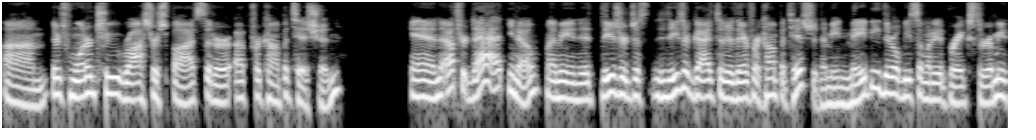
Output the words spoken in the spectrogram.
Um, there's one or two roster spots that are up for competition. And after that, you know, I mean, it, these are just these are guys that are there for competition. I mean, maybe there will be somebody that breaks through. I mean,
